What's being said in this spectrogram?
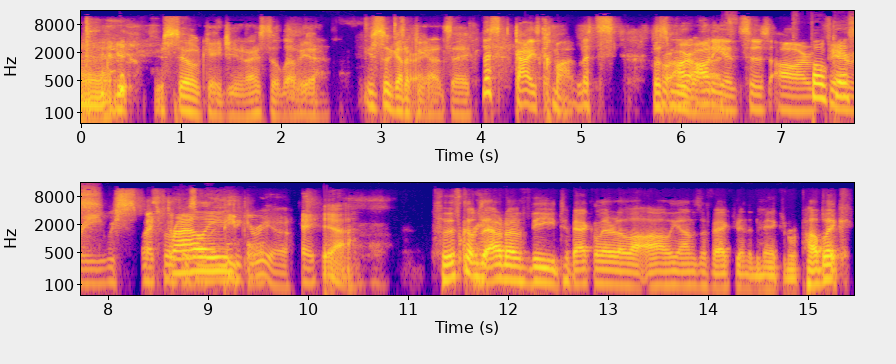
Uh, You're still okay, June. I still love you. You still got a It's all right. fiance. Let's guys, come on. Let's. Let's for move our on. audiences are Focus. very Let's respectable focus on the Rally. people. Korea. yeah. So this comes out of the Tabacalera de la Alianza factory in the Dominican Republic.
